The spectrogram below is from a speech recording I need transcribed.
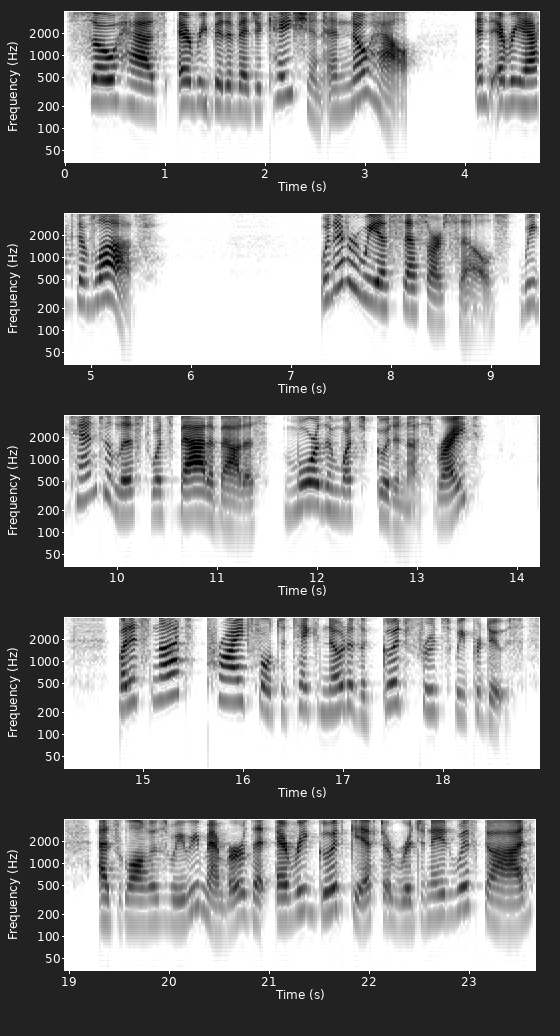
So has every bit of education and know how, and every act of love. Whenever we assess ourselves, we tend to list what's bad about us more than what's good in us, right? But it's not prideful to take note of the good fruits we produce, as long as we remember that every good gift originated with God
